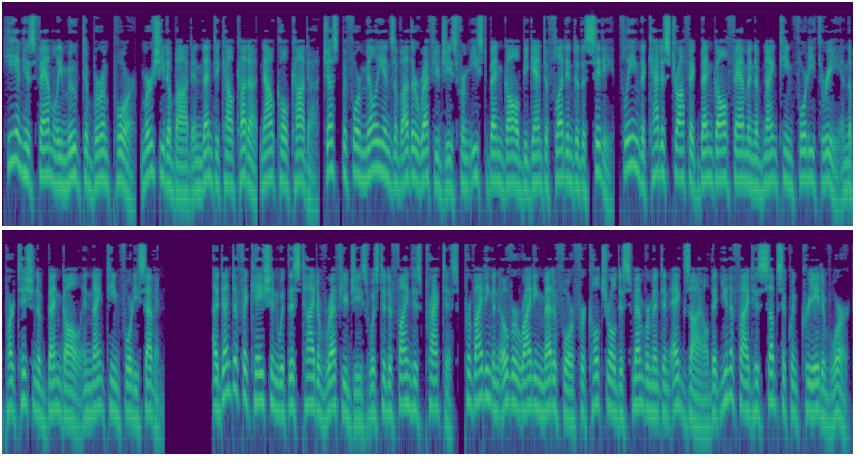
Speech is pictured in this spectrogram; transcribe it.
He and his family moved to Berhampur, Murshidabad and then to Calcutta now Kolkata just before millions of other refugees from East Bengal began to flood into the city, fleeing the catastrophic Bengal famine of 1943 and the partition of Bengal in 1947. Identification with this tide of refugees was to define his practice, providing an overriding metaphor for cultural dismemberment and exile that unified his subsequent creative work.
